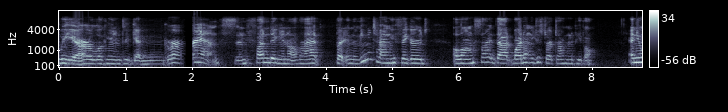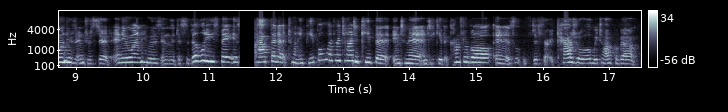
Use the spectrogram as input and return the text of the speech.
we are looking to get grants and funding and all that but in the meantime, we figured alongside that, why don't we just start talking to people? Anyone who's interested, anyone who's in the disability space, cap it at 20 people every time to keep it intimate and to keep it comfortable. And it's just very casual. We talk about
